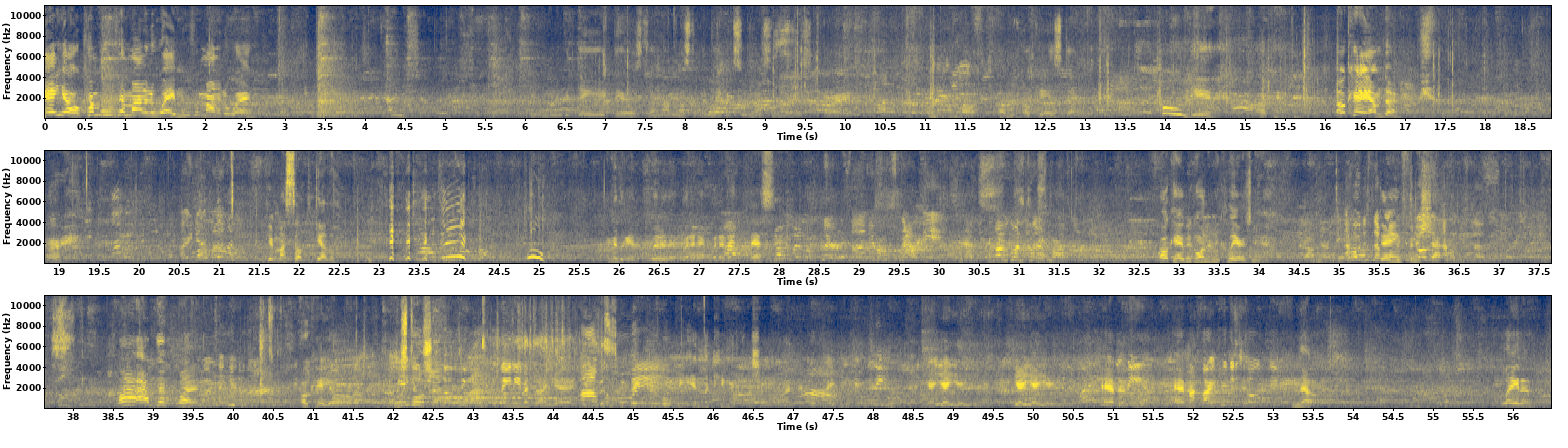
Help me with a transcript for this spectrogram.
Hey yo, come move him out of the way. Move him out of the way. People want to get their theirs done. I must have been making too much noise. Alright. I'm about, um, okay, it's done. Woo, yeah. Okay. Okay, I'm done. Alright. Are you done? Get myself together. Woo! Let me look at it. What is that? What is that? What is that? That's it. Okay, we're going in the clears now. They ain't finished shopping. Well, I've done what? Okay, y'all. We still shopping. We ain't even done yet. You know, this is what they do when we in the King of line. Yeah, yeah, yeah, yeah. Yeah, yeah, yeah, yeah. Having fun. Having All right, fun. you just. No. Later.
